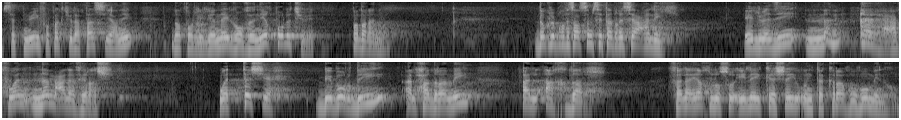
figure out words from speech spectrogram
Cette nuit, il ne faut pas que tu la passes, Yarni, dans ton lit. Il y en a, ils vont venir pour le tuer pendant la nuit. Donc le professeur s'est adressé à Ali et il lui a dit Nam, afwan, nam ala firash. al-hadrami al-akhdar. فلا يخلص إليك شيء تكرهه منهم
